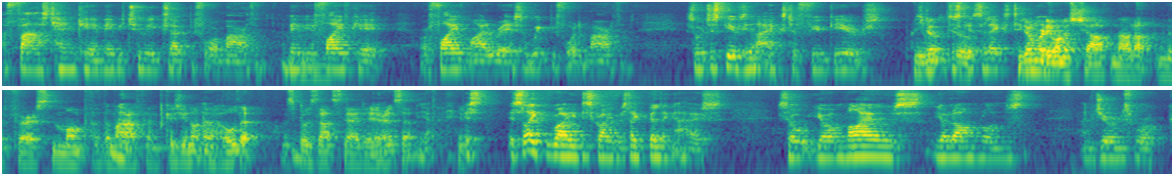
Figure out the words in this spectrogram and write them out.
a fast ten k maybe two weeks out before a marathon, and maybe a Mm. five k or a five mile race a week before the marathon. So it just gives you that extra few gears. And you don't. just so gets the legs. you don't really over. want to sharpen that up in the first month of the No. marathon because you're not going to hold it. I suppose that's the idea, is it? Yeah, it's it's like why you describe it. It's like building a house. So your miles, your long runs, endurance work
